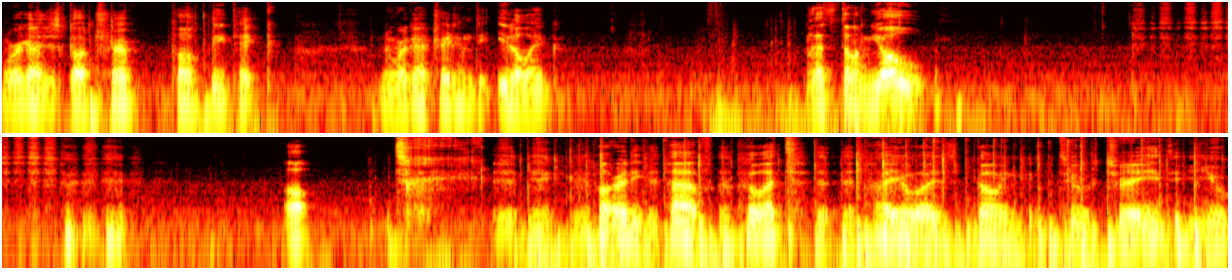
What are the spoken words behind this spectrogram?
we're gonna just go triple take, and we're gonna trade him the Elo egg. Let's tell him, yo. oh. Already have what I was going to trade you.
